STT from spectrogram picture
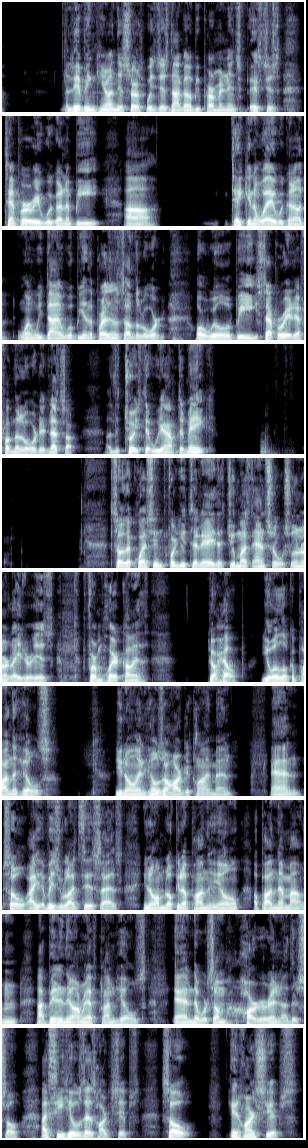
living here on this earth, which is not going to be permanent. It's just temporary. We're going to be, uh, taken away. We're gonna, when we die, we'll be in the presence of the Lord, or we'll be separated from the Lord, and that's our, the choice that we have to make. So the question for you today that you must answer sooner or later is, from where cometh your help? You will look upon the hills. You know, and hills are hard to climb, man. And so I visualize this as, you know, I'm looking upon the hill, upon the mountain. I've been in the army. I've climbed hills and there were some harder than others. So I see hills as hardships. So in hardships,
